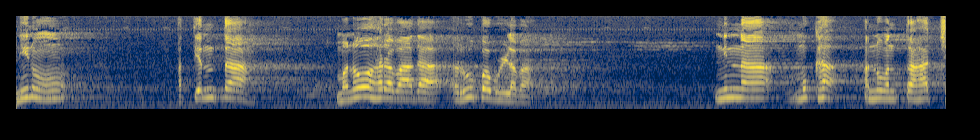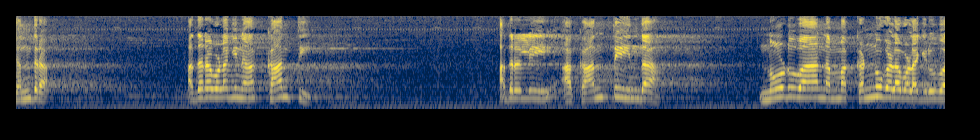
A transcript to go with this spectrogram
ನೀನು ಅತ್ಯಂತ ಮನೋಹರವಾದ ರೂಪವುಳ್ಳವ. ನಿನ್ನ ಮುಖ ಅನ್ನುವಂತಹ ಚಂದ್ರ, ಅದರ ಒಳಗಿನ ಕಾಂತಿ, ಅದರಲ್ಲಿ ಆ ಕಾಂತಿಯಿಂದ ನೋಡುವ ನಮ್ಮ ಕಣ್ಣುಗಳ ಒಳಗಿರುವ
